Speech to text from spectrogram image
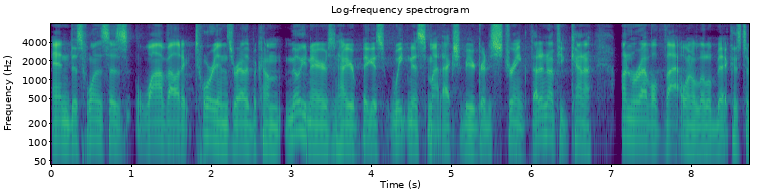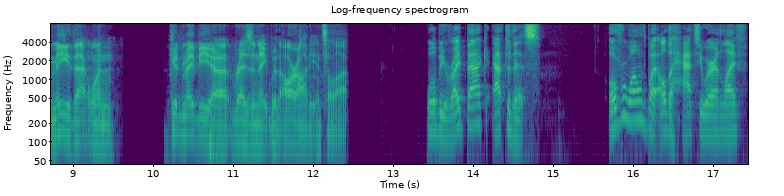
And this one says why valedictorians rarely become millionaires and how your biggest weakness might actually be your greatest strength. I don't know if you kind of unravel that one a little bit because to me that one could maybe uh, resonate with our audience a lot. We'll be right back after this. Overwhelmed by all the hats you wear in life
